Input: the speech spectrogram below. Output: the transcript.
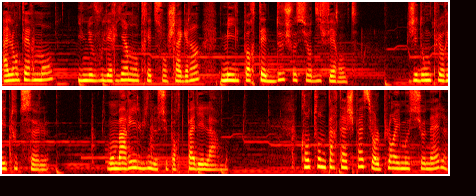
À l'enterrement, il ne voulait rien montrer de son chagrin, mais il portait deux chaussures différentes. J'ai donc pleuré toute seule. Mon mari, lui, ne supporte pas les larmes. Quand on ne partage pas sur le plan émotionnel,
